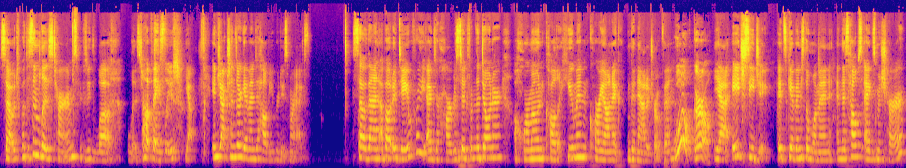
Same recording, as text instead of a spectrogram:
so to put this in Liz terms, because we love Liz terms. Oh, thanks, Liz. Yeah. Injections are given to help you produce more eggs. So then, about a day before the eggs are harvested from the donor, a hormone called human chorionic gonadotropin. Woo, girl. Yeah, HCG. It's given to the woman, and this helps eggs mature.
